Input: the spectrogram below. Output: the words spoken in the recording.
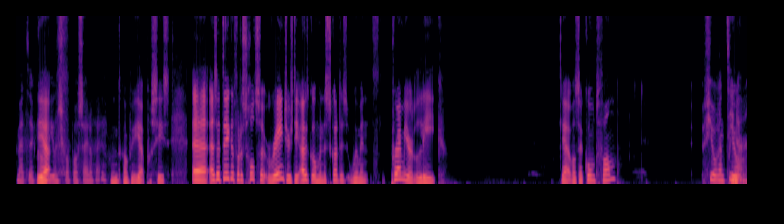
Met de Ja. kampioenschap was zij erbij. Kampioen, Ja, precies. Eh, en zij tekent voor de Schotse Rangers die uitkomen in de Scottish Women's Premier League. Ja, want zij komt van Fiorentina. Fio-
